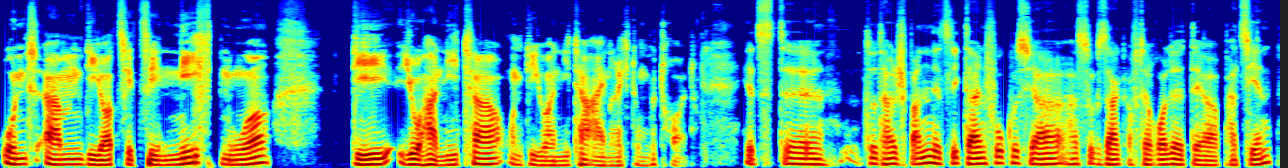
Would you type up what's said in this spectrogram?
und ähm, die JCC nicht nur die Johanniter und die Johanniter-Einrichtung betreut. Jetzt äh, total spannend. Jetzt liegt dein Fokus ja, hast du gesagt, auf der Rolle der Patienten.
